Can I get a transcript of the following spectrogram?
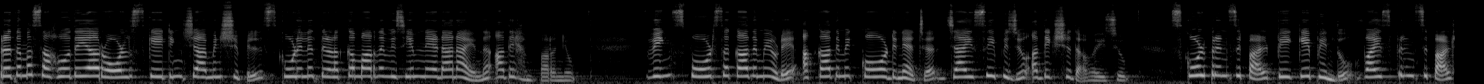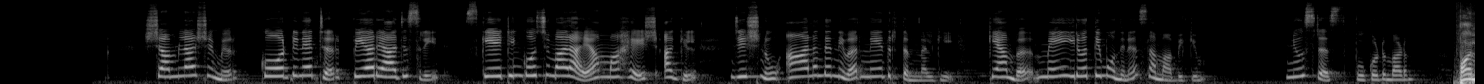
പ്രഥമ സഹോദയ റോൾ സ്കേറ്റിംഗ് ചാമ്പ്യൻഷിപ്പിൽ സ്കൂളിന് തിളക്കമാർന്ന വിജയം നേടാനായെന്ന് അദ്ദേഹം പറഞ്ഞു വിങ് സ്പോർട്സ് അക്കാദമിയുടെ അക്കാദമിക് കോർഡിനേറ്റർ ജൈസി ബിജു അധ്യക്ഷത വഹിച്ചു school principal P K Bindu vice principal Shamla Shameer coordinator P R Rajasree skating കോച്ചുമാരായ മഹേഷ് അഖിൽ ജിഷ്ണു ആനന്ദ് എന്നിവർ നേതൃത്വം നൽകി. ക്യാമ്പ് മെയ് ഇരുപത്തിമൂന്നിന് സമാപിക്കും. ന്യൂസ് ഡെസ്ക് പൂക്കോട്ടുംപാടും. പല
